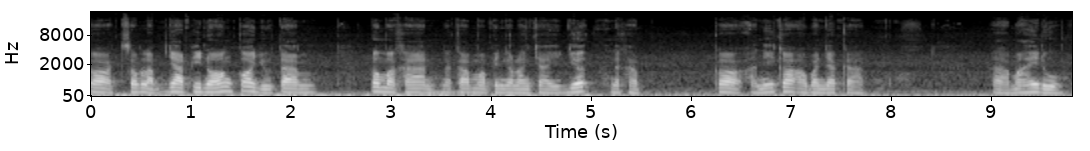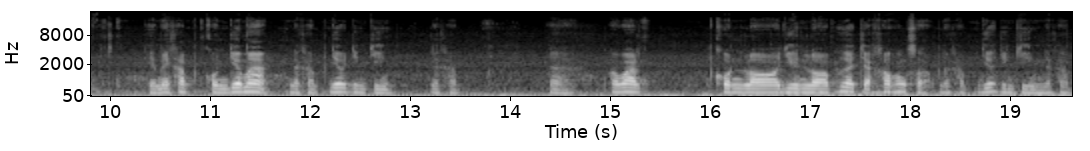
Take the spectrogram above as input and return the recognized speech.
ก็สำหรับญาติพี่น้องก็อยู่ตามร่มอาคารนะครับ มาเป็นกำลังใจเยอะนะครับ ก็อันนี้ก็เอาบรรยากาศอ่ามาให้ดูเห็นไหมครับ คนเยอะมากนะครับ เยอะจริง ๆนะครับอ่าเพราะว่า คนรอยืนรอเพื่อจะเข้าห้องสอบนะครับ เยอะจริง ๆ นะครับ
